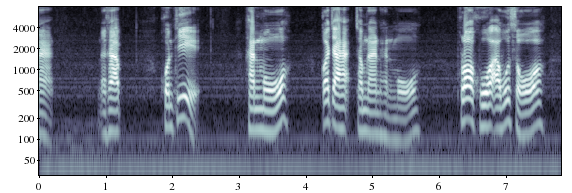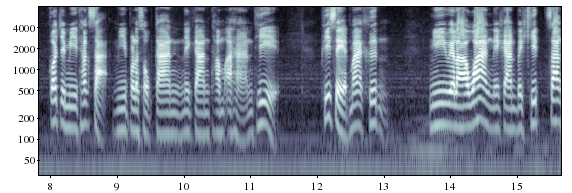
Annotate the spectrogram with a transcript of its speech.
มากนะครับ คนที่หั่นหมูก็จะชำนาญหั่นหมูพ่อครัวอาวุโสก็จะมีทักษะมีประสบการณ์ในการทำอาหารที่พิเศษมากขึ้น มีเวลาว่างในการไปคิดสร้าง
